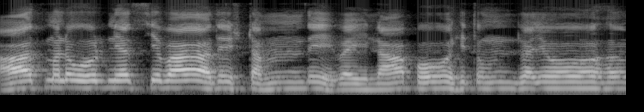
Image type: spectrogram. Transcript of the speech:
आत्मनोन्यस्य वादिष्टं देवैनापोहितुं द्वयोः।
